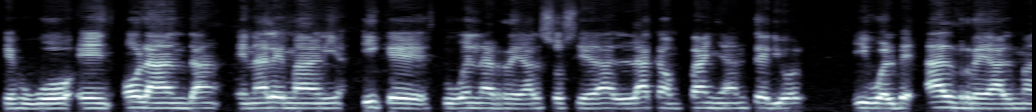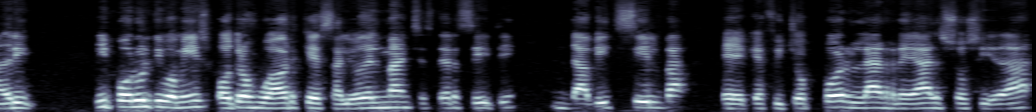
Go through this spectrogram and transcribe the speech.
que jugó en Holanda, en Alemania y que estuvo en la Real Sociedad la campaña anterior y vuelve al Real Madrid. Y por último, Mish, otro jugador que salió del Manchester City, David Silva, eh, que fichó por la Real Sociedad.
